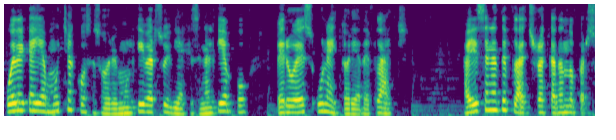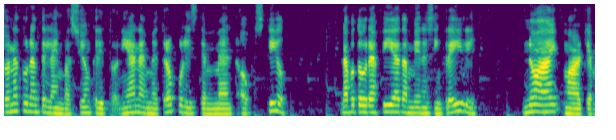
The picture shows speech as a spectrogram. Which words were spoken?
Puede que haya muchas cosas sobre el multiverso y viajes en el tiempo, pero es una historia de Flash. Hay escenas de Flash rescatando personas durante la invasión kryptoniana en Metrópolis de Man of Steel. La fotografía también es increíble. No hay Martian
